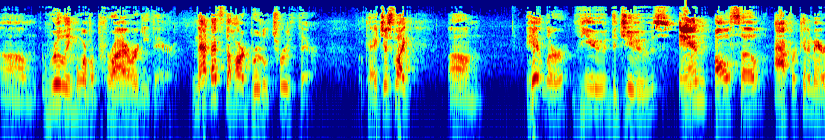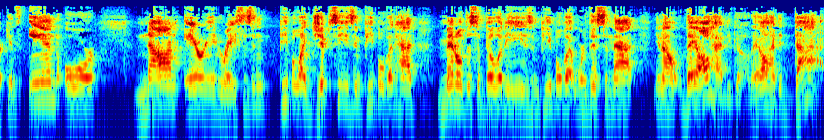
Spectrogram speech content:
Um, really, more of a priority there, and that, that's the hard, brutal truth there. Okay, just like um, Hitler viewed the Jews and also African Americans and or non-Aryan races and people like gypsies and people that had mental disabilities and people that were this and that, you know, they all had to go. They all had to die.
